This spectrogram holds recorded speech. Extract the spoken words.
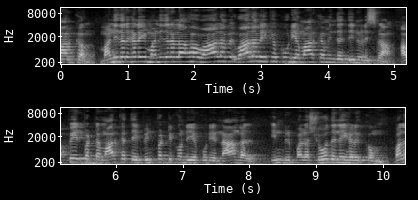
மார்க்கம் மனிதர்களை மனிதர்களாக வாழ வாழ வைக்கக்கூடிய மார்க்கம் இந்த தீனுல் இஸ்லாம். அப்பேற்பட்ட மார்க்கத்தை பின்பற்றி கொண்டிருக்கக்கூடிய நாங்கள் இன்று பல சோதனைகளுக்கும் பல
